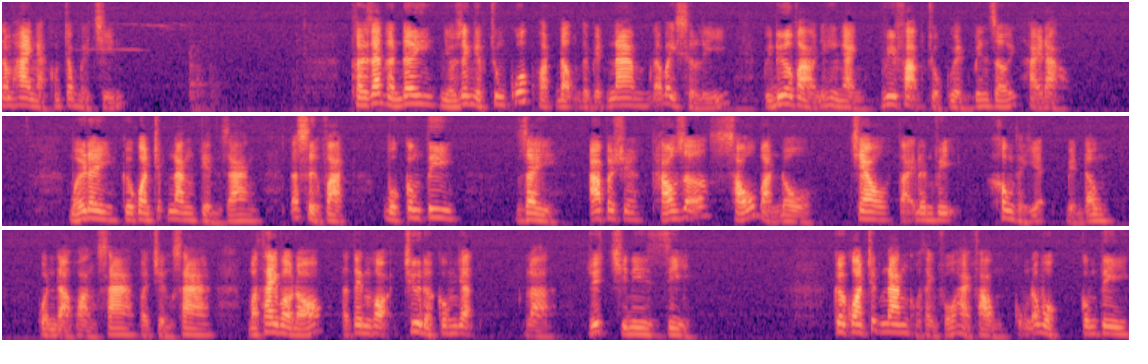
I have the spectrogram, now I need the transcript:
năm 2019. Thời gian gần đây, nhiều doanh nghiệp Trung Quốc hoạt động tại Việt Nam đã bị xử lý vì đưa vào những hình ảnh vi phạm chủ quyền biên giới hải đảo. Mới đây, cơ quan chức năng Tiền Giang đã xử phạt buộc công ty giày Aperture tháo rỡ 6 bản đồ treo tại đơn vị không thể hiện Biển Đông, quần đảo Hoàng Sa và Trường Sa, mà thay vào đó là tên gọi chưa được công nhận là Richinizi. Cơ quan chức năng của thành phố Hải Phòng cũng đã buộc công ty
